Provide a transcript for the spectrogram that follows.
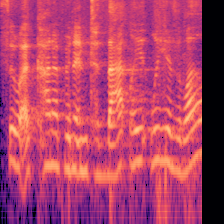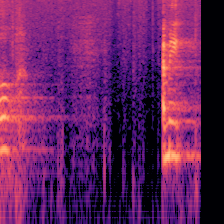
so I've kind of been into that lately as well. I mean,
